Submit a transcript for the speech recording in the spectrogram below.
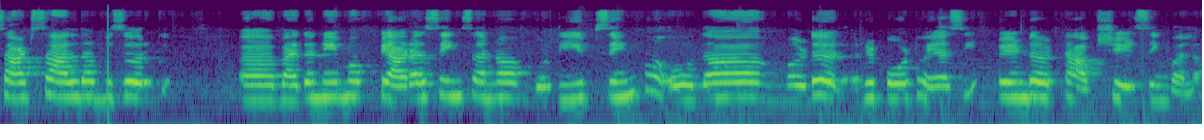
60 ਸਾਲ ਦਾ ਬਜ਼ੁਰਗ ਬਾਈ ਦਾ name of Pyara Singh son of Gurdeep Singh, ਉਹਦਾ ਮਰਡਰ ਰਿਪੋਰਟ ਹੋਇਆ ਸੀ, ਪਿੰਡ ਢਾਬ ਸ਼ੇਰ ਸਿੰਘ ਵਾਲਾ।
